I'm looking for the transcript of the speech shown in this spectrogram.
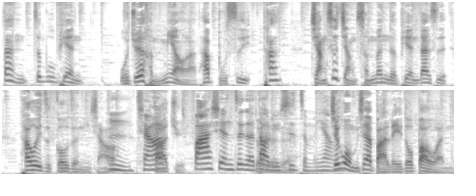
但这部片我觉得很妙啦，它不是它讲是讲沉闷的片，但是他会一直勾着你想要嗯，想要发掘。发现这个到底是怎么样。结果我们现在把雷都爆完了。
